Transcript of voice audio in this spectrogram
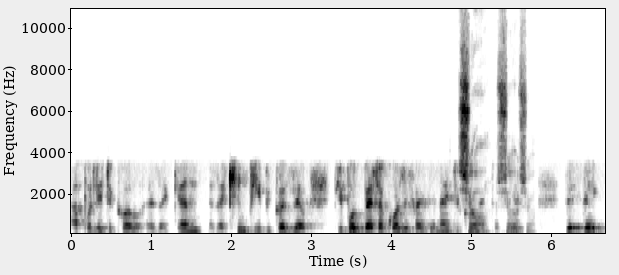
apolitical as I can as I can be because there are people better qualified than I to sure, comment. Sure, sure, sure they, they,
